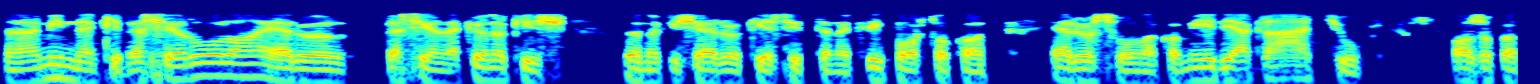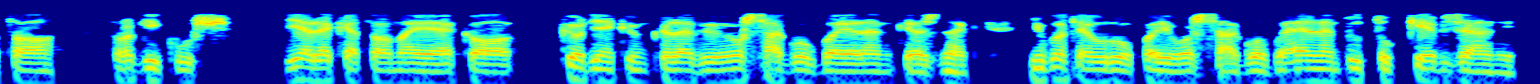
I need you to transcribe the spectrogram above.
Mindenki beszél róla, erről beszélnek önök is, önök is erről készítenek riportokat, erről szólnak a médiák, látjuk azokat a tragikus jeleket, amelyek a környékünkön levő országokba jelentkeznek, nyugat-európai országokba, el tudtuk képzelni,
